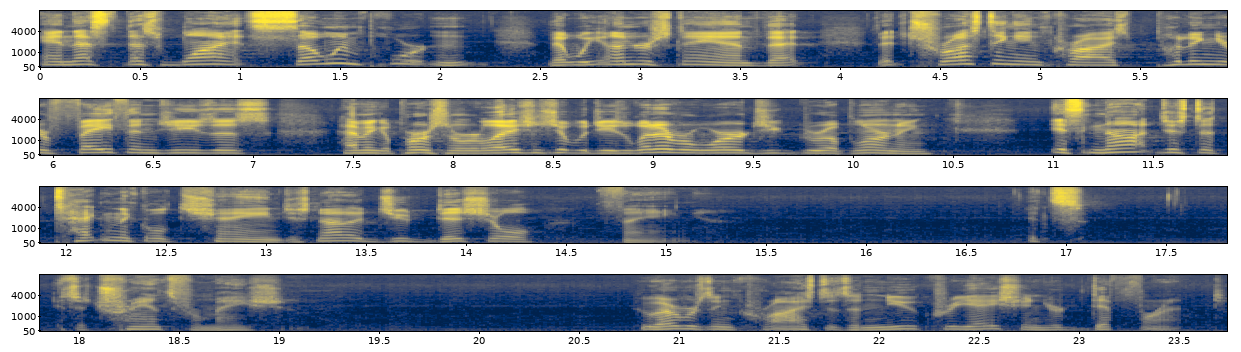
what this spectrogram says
And that's, that's why it's so important that we understand that, that trusting in Christ, putting your faith in Jesus, having a personal relationship with Jesus, whatever words you grew up learning, it's not just a technical change, it's not a judicial thing. It's, it's a transformation. Whoever's in Christ is a new creation. You're different.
